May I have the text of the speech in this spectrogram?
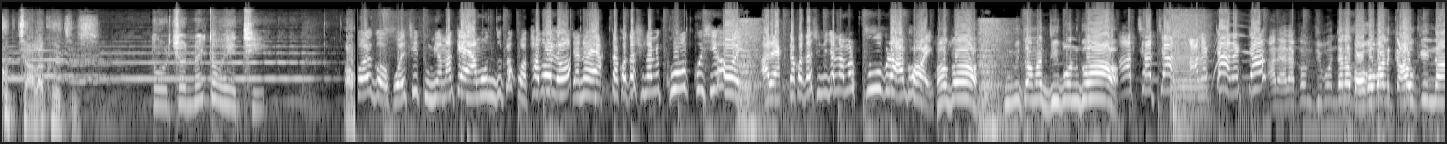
খুব চালাক হয়েছিস। তোর জন্যই তো হয়েছি। ওই গো বলছি তুমি আমাকে এমন দুটো কথা বলো যেন একটা কথা শুনে আমি খুব খুশি হই আর একটা কথা শুনে যেন আমার খুব রাগ হয়। গো তুমি তো আমার জীবন গো। আচ্ছা আচ্ছা আরেকটা আর এরকম জীবন যেন ভগবান কাউকে না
